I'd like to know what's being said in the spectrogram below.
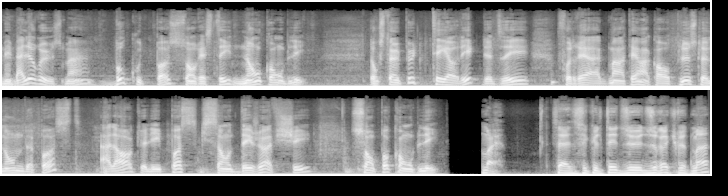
Mais malheureusement, beaucoup de postes sont restés non comblés. Donc, c'est un peu théorique de dire faudrait augmenter encore plus le nombre de postes, alors que les postes qui sont déjà affichés sont pas comblés. Ouais. C'est la difficulté du, recrutement.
